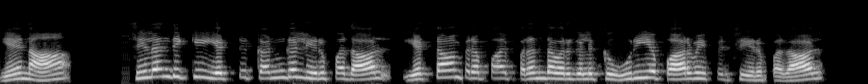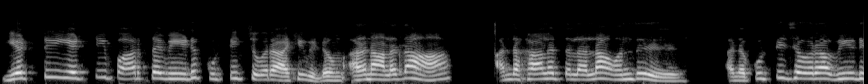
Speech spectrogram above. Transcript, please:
ஏன்னா சிலந்திக்கு எட்டு கண்கள் இருப்பதால் எட்டாம் பிறப்பாய் பிறந்தவர்களுக்கு உரிய பார்வை பெற்று இருப்பதால் எட்டு எட்டி பார்த்த வீடு குட்டி சுவராகிவிடும். அதனாலதான் அந்த காலத்துல எல்லாம் வந்து அந்த குட்டி சுவரா வீடு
